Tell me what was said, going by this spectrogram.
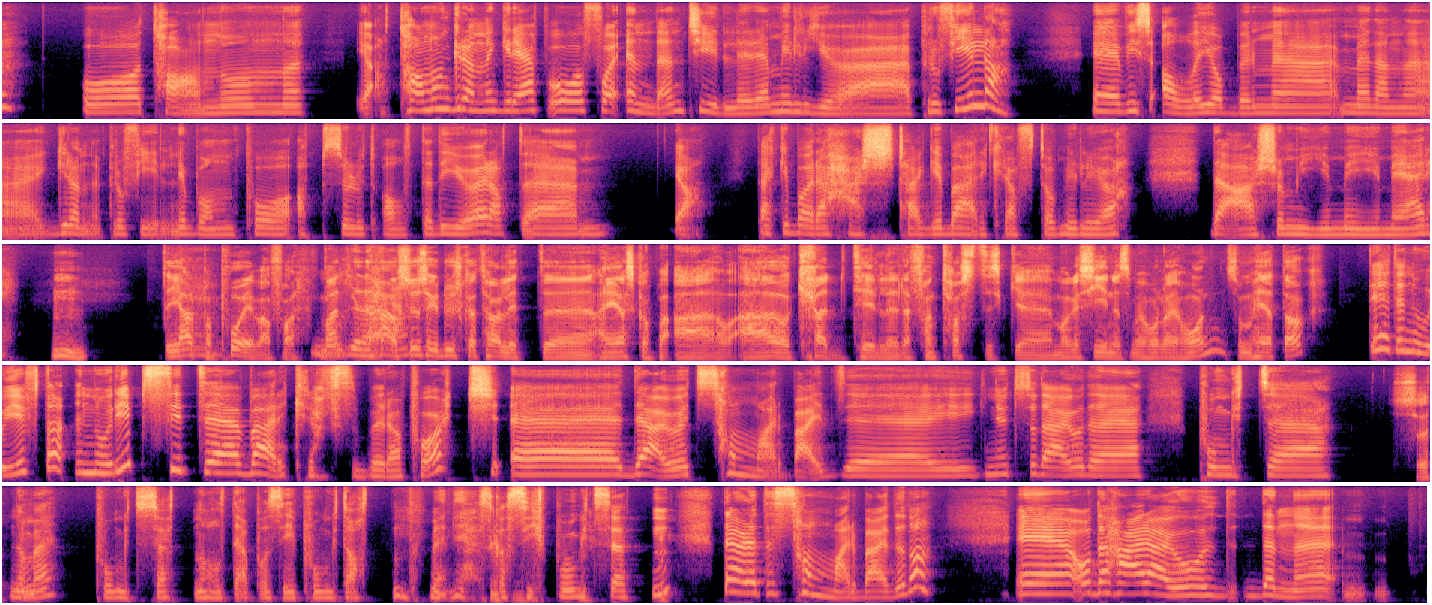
å ta noen, ja, ta noen grønne grep og få enda en tydeligere miljøprofil, da hvis alle jobber med, med denne grønne profilen i bånn på absolutt alt det de gjør, at eh, ja, det er ikke bare hashtagget bærekraft og miljø. Det er så mye, mye mer. Mm. Det hjelper på, i hvert fall. Men her syns jeg du skal ta litt eierskap og ære og kred til det fantastiske magasinet som jeg holder i hånden, som heter det heter Norgift, da. Norgips sitt eh, bærekraftsrapport. Eh, det er jo et samarbeid, eh, Knut, så det er jo det punkt 17? Nummer? Punkt 17, holdt jeg på å si punkt 18, men jeg skal si punkt 17. Det er dette samarbeidet, da. Og det her er jo denne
